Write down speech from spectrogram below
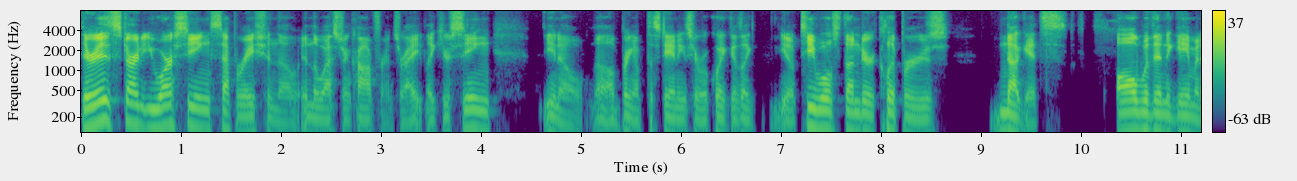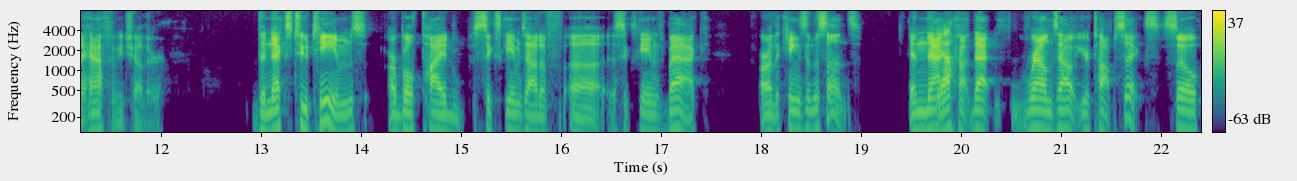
there is starting, you are seeing separation though in the Western Conference, right? Like you're seeing, you know, I'll bring up the standings here real quick. It's like, you know, T Wolves, Thunder, Clippers, Nuggets, all within a game and a half of each other. The next two teams are both tied six games out of uh six games back are the Kings and the Suns. And that Yeah. that rounds out your top 6. So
